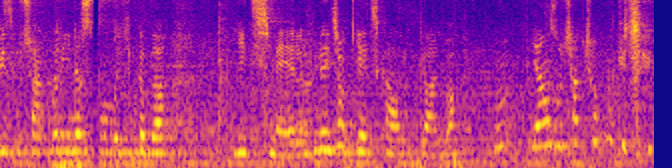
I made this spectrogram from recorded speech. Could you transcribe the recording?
biz uçaklara yine son dakikada yetişmeyelim. Ve çok geç kaldık galiba. Ama yalnız uçak çok mu küçük?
